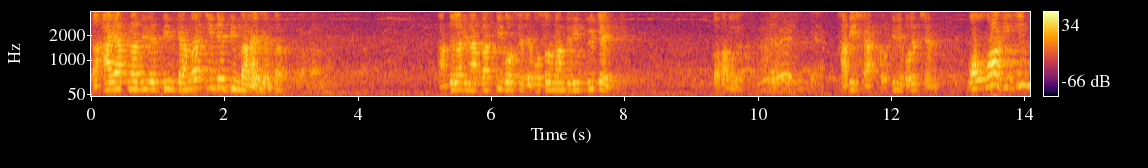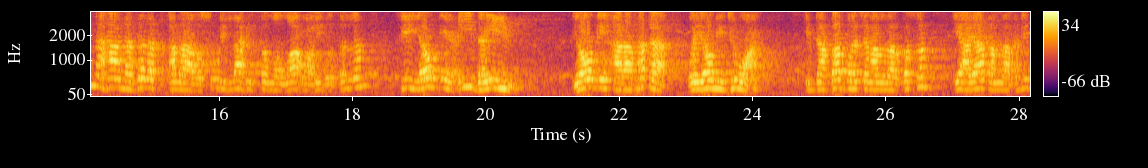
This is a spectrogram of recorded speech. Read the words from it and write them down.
তা আয়াত নাজিলের দিনকে আমরা ঈদের দিন বানাই ফেলতাম। আব্দুল্লাহ বিন আব্বাস কি বলছে যে মুসলমানদের ঈদ দুইটাই? কথা হাদিস তিনি বলেছেন, ওয়াল্লাহি বলেছেন, আল্লাহর কসম এই আয়াত আল্লাহর হাবিব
